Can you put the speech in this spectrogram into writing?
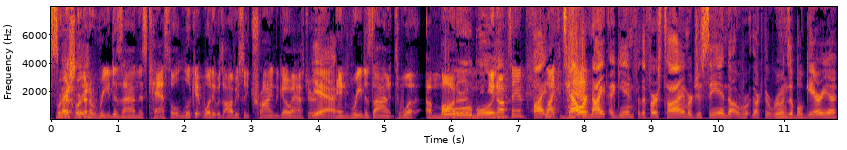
HUD, we're gonna, we're gonna redesign this castle. Look at what it was obviously trying to go after. Yeah. and redesign it to what a modern. Oh boy! You know what I'm saying? Fighting like Tower that- Knight again for the first time, or just seeing the like the ruins of Bulgaria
